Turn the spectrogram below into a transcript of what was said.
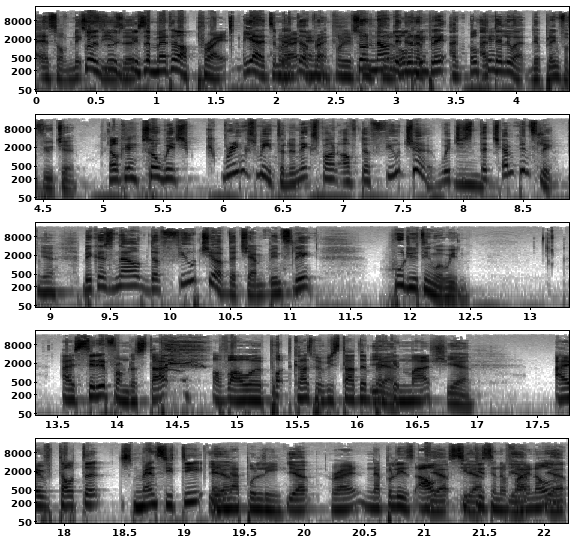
as of next So it's, season. it's a matter of pride. Yeah, it's a matter right? of pride. So now they're going to play. I, I tell you what, they're playing for future. Okay. So which brings me to the next point of the future, which is the Champions League. Mm. Yeah. Because now the future of the Champions League, who do you think will win? I said it from the start of our podcast when we started back yeah. in March. Yeah. I've touted Man City and Yep. Napoli. Yep. Right? Napoli is out. Yep, City's yep, in the final.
